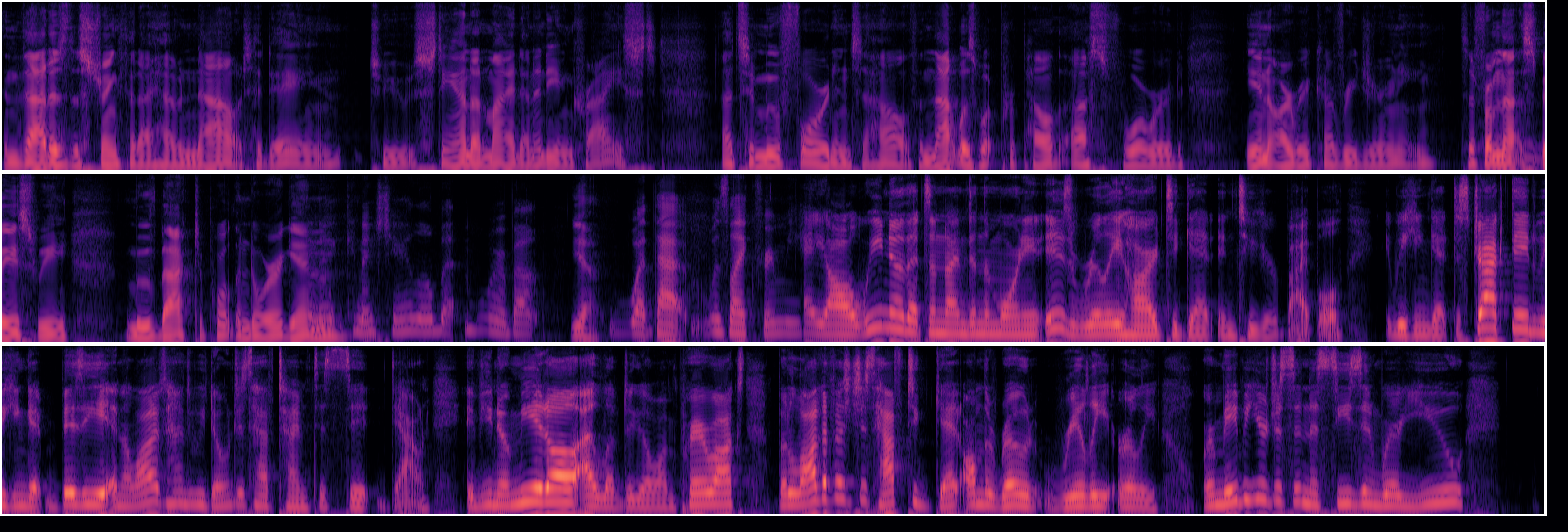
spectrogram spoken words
And that is the strength that I have now today to stand on my identity in Christ, uh, to move forward into health. And that was what propelled us forward in our recovery journey. So from that mm. space, we moved back to Portland, Oregon. Can I, can I share a little bit more about yeah. what that was like for me? Hey, y'all, we know that sometimes in the morning it is really hard to get into your Bible. We can get distracted, we can get busy, and a lot of times we don't just have time to sit down. If you know me at all, I love to go on prayer walks, but a lot of us just have to get on the road really early. Or maybe you're just in a season where you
